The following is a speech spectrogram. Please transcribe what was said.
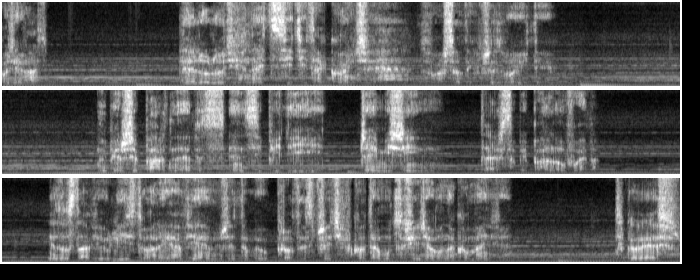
Spodziewać. Wielu ludzi w Night City tak kończy, zwłaszcza tych przyzwoitych. Mój pierwszy partner z NCPD, Jamie Sheen, też sobie palnął w łeb. Nie zostawił listu, ale ja wiem, że to był protest przeciwko temu, co się działo na komendzie. Tylko wiesz,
